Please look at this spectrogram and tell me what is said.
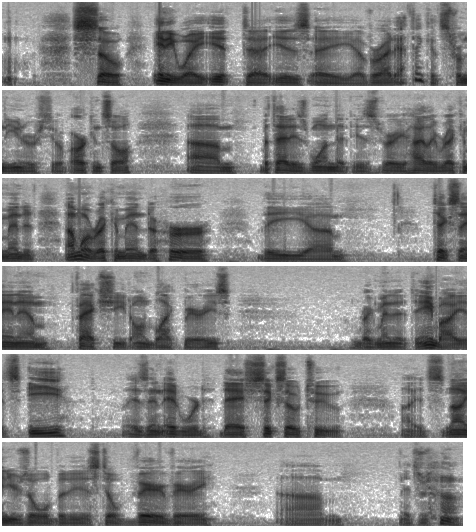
so, anyway, it uh, is a, variety. I think it's from the University of Arkansas. Um, but that is one that is very highly recommended. I'm going to recommend to her the um, Texas A&M fact sheet on blackberries. Recommend it to anybody. It's E, as in Edward, dash 602. Uh, it's nine years old, but it is still very, very. Um, it's huh,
